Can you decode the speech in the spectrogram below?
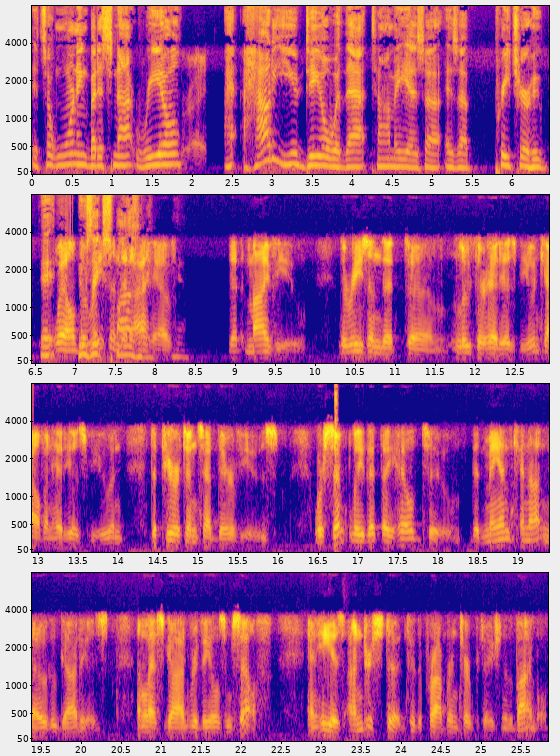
it's a warning, but it's not real. Right. How do you deal with that, Tommy, as a as a preacher who eh, Well, the reason that I have that my view, the reason that um, Luther had his view and Calvin had his view and the Puritans had their views were simply that they held to that man cannot know who God is unless God reveals himself. And he is understood through the proper interpretation of the Bible.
